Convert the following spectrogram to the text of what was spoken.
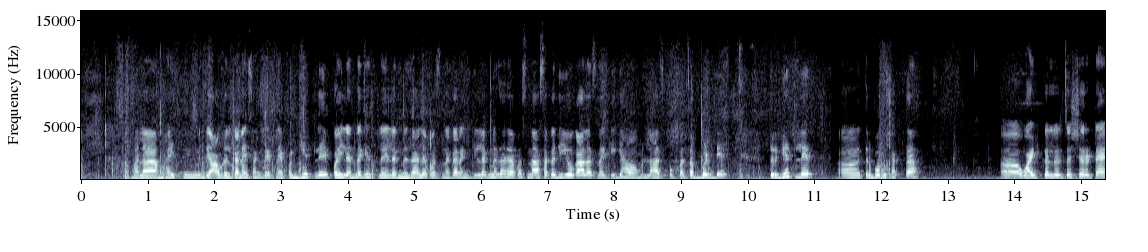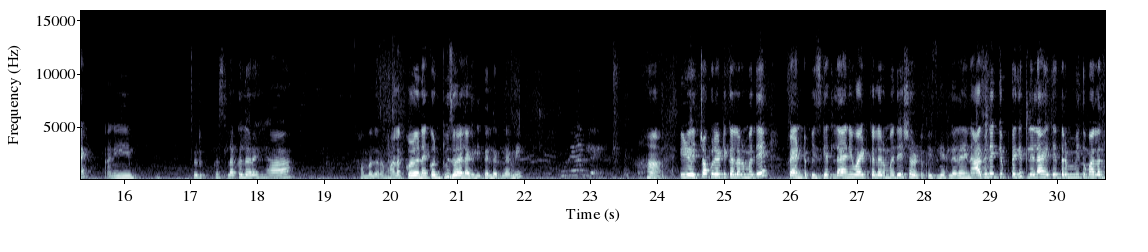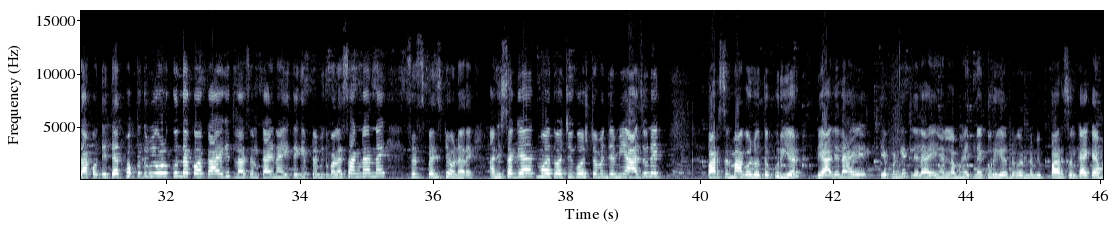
मला माहीत नाही म्हणजे आवडेल का नाही सांगता येत नाही पण घेतले पहिल्यांदा घेतले लग्न झाल्यापासून. कारण की लग्न झाल्यापासून असा कधी योग आलाच नाही की घ्यावा म्हणलं आज पप्पाचा बड्डे तर घेतलेत. तर बघू शकता. व्हाईट कलरचा शर्ट आहे आणि तर कसला कलर आहे हा? हा बघा जरा मला कळ नाही कन्फ्यूज व्हायला लागली कलरला मी. हां चॉकलेटी कलरमध्ये पॅन्ट पीस घेतला आणि व्हाईट कलरमध्ये शर्ट पीस घेतलेला आहे. आणि अजून एक गिफ्ट घेतलेलं आहे ते तर मी तुम्हाला दाखवते. त्यात फक्त तुम्ही ओळखून दाखवा काय घेतलं असेल काय नाही. ते गिफ्ट मी तुम्हाला सांगणार नाही सस्पेन्स ठेवणार आहे. आणि सगळ्यात महत्त्वाची गोष्ट म्हणजे मी अजून एक पार्सल मागवलं होतं कुरिअर ते आलेलं आहे ते पण घेतलेलं आहे. ह्यांना माहीत नाही कुरिअरवरनं मी पार्सल काय काय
